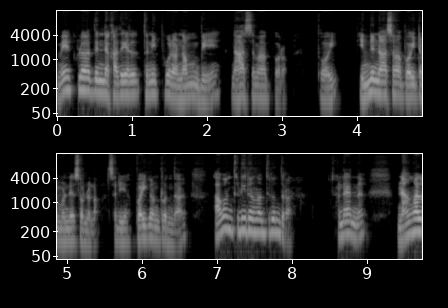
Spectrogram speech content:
மேற்குலகத்தின் கதைகள், துணிப்புகளை நம்பி நாசமாக போகிறோம் போய் இன்னும் நாசமாக போயிட்டோம்ன்றே சொல்லலாம். சரியா? போய் கொண்டிருந்தா, அவன் திடீரென திருந்துறான். கண்டா என்ன? நாங்கள்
